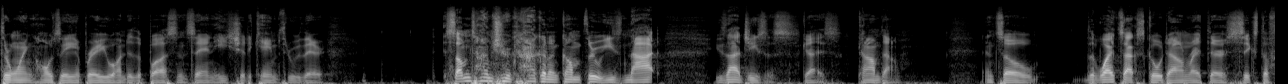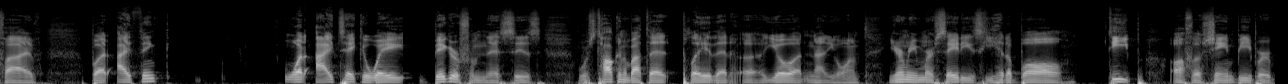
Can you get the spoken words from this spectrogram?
throwing Jose Abreu under the bus and saying he should have came through there. Sometimes you're not gonna come through. He's not he's not Jesus, guys. Calm down. And so the White Sox go down right there, six to five. But I think what I take away bigger from this is we're talking about that play that uh, Yo, not Yoan, Yermy Mercedes, he hit a ball deep off of Shane Bieber,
